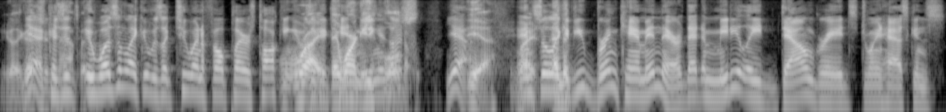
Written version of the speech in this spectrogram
You're like, yeah, because it, it wasn't like it was like two NFL players talking. It was Right, like a they kid weren't meeting his equals. idol. Yeah, Yeah, And so, like, And if you bring Cam in there, that immediately downgrades Dwayne Haskins'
